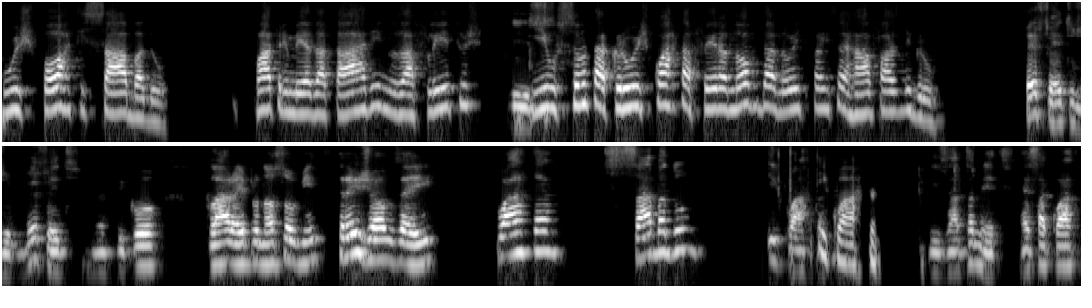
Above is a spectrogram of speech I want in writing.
O esporte sábado, 4 e meia da tarde, nos aflitos. Isso. E o Santa Cruz, quarta-feira, nove da noite, para encerrar a fase de grupo. Perfeito, Gil. Perfeito. Ficou claro aí para o nosso ouvinte. Três jogos aí. Quarta, sábado e quarta. E quarta. Exatamente. Essa quarta,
